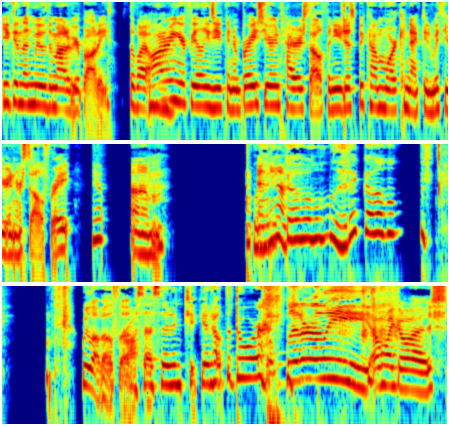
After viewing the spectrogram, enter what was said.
you can then move them out of your body. So by honoring your feelings, you can embrace your entire self, and you just become more connected with your inner self, right? Yep. Um, Let yeah. it go, let it go. we love Elsa. Process it and kick it out the door. Literally. Oh my gosh.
